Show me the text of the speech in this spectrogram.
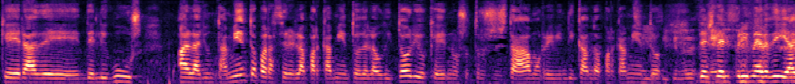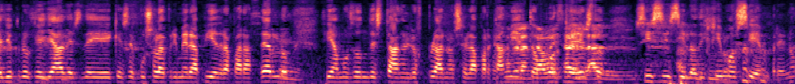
que era de, de Ligus al ayuntamiento para hacer el aparcamiento del auditorio, que nosotros estábamos reivindicando aparcamiento Sí, sí desde el primer día. Yo creo que ya desde que se puso la primera piedra para hacerlo, decíamos dónde están en los planos el aparcamiento, porque al- esto, al- sí, sí, sí, lo futuro. dijimos siempre, ¿no?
